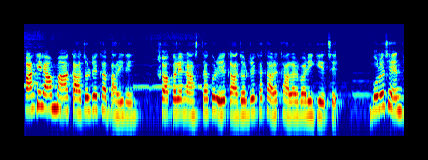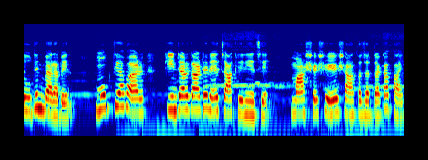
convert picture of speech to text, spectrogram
পাখির আম্মা কাজল রেখা বাড়ি নেই। সকালে নাস্তা করে কাজল রেখা তার খালার বাড়ি গিয়েছে। বলেছেন দুদিন বেড়াবেন। মুক্তি আবার কিন্ডার গার্ডেনে চাকরি নিয়েছে। মাস শেষে সাত হাজার টাকা পায়।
